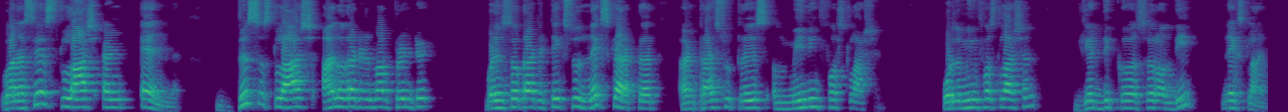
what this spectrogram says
When I say slash and n, this slash, I know that it is not printed, but instead of that, it takes to the next character and tries to trace a meaning for slash n. What is the meaning for slash n? Get the cursor on the next line.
